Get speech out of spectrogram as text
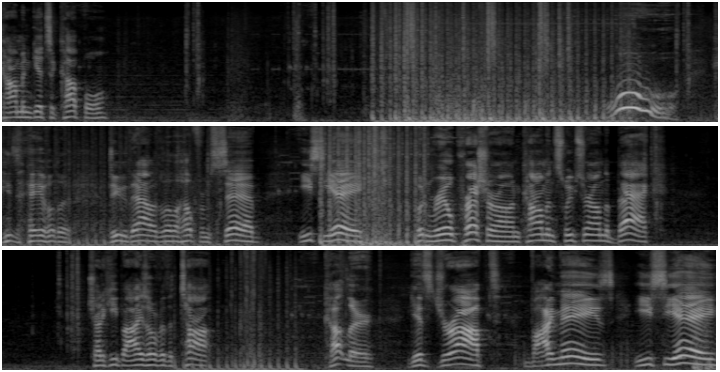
Common gets a couple. Woo! He's able to do that with a little help from Seb. ECA putting real pressure on. Common sweeps around the back. Try to keep eyes over the top. Cutler gets dropped by Maze. ECA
